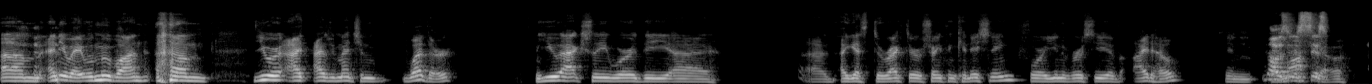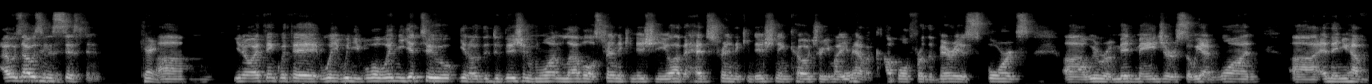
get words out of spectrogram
Um, anyway, we'll move on. Um, you were, as we mentioned, weather. You actually were the, uh, uh, I guess, director of strength and conditioning for University of Idaho. In no, I was Moscow. an assistant. I was I was an assistant. Okay. Um, you know, I think with a when, when you well when you get to you know the Division One level of strength and conditioning, you'll have a head strength and conditioning coach, or you might even have a couple for the various sports. Uh, we were a mid major, so we had one, uh, and then you have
